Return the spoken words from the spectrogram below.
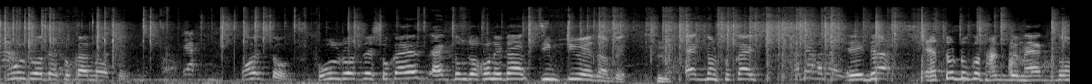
ফুল রোদে শুকানো হচ্ছে ওই তো ফুল রোদে শুকায় একদম যখন এটা চিমটি হয়ে যাবে একদম শুকায়। এইটা এতটুকু থাকবে না একদম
